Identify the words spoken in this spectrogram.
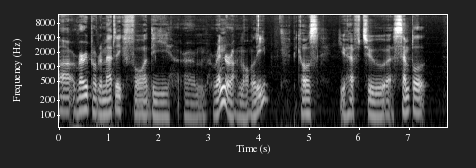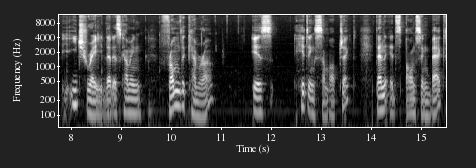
are very problematic for the um, renderer normally, because you have to uh, sample each ray that is coming from the camera is hitting some object, then it's bouncing back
